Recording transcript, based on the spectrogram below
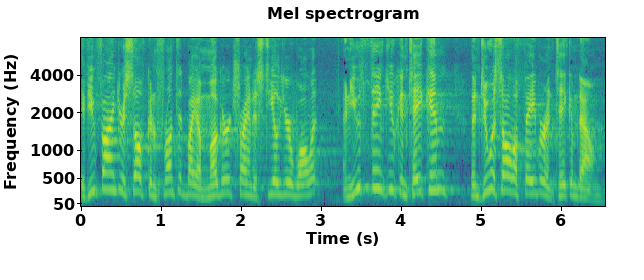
if you find yourself confronted by a mugger trying to steal your wallet and you think you can take him, then do us all a favor and take him down.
